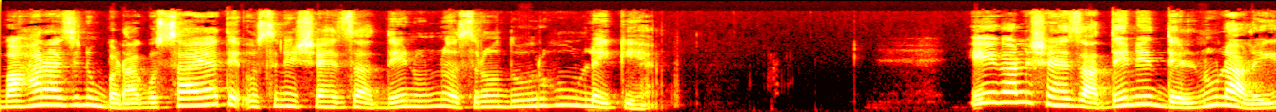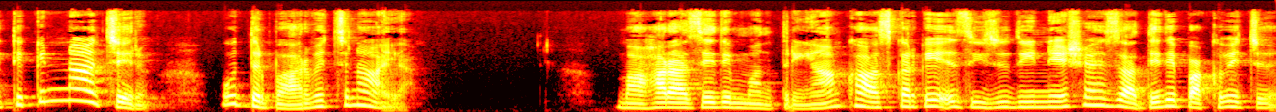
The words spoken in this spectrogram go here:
ਮਹਾਰਾਜ ਨੂੰ ਬੜਾ ਗੁੱਸਾ ਆਇਆ ਤੇ ਉਸਨੇ ਸ਼ਹਿਜ਼ਾਦੇ ਨੂੰ ਨਜ਼ਰੋਂ ਦੂਰ ਹੋਣ ਲਈ ਕਿਹਾ। ਇਹ ਗੱਲ ਸ਼ਹਿਜ਼ਾਦੇ ਨੇ ਦਿਲ ਨੂੰ ਲਾ ਲਈ ਤੇ ਕਿੰਨਾ ਚਿਰ ਉਹ ਦਰਬਾਰ ਵਿੱਚ ਨਾ ਆਇਆ। ਮਹਾਰਾਜੇ ਦੇ ਮੰਤਰੀਆਂ, ਖਾਸ ਕਰਕੇ ਅਜ਼ੀਜ਼ੁਦੀਨ ਨੇ ਸ਼ਹਿਜ਼ਾਦੇ ਦੇ ਪੱਖ ਵਿੱਚ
